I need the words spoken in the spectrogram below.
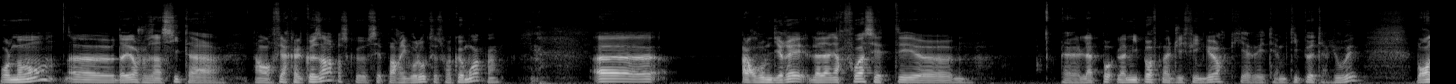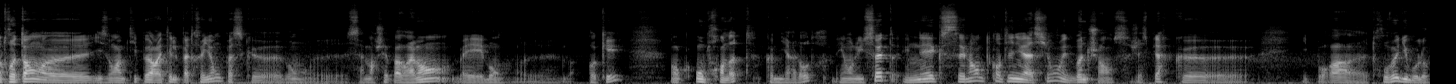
pour le moment. Euh, D'ailleurs, je vous incite à, en refaire quelques-uns parce que c'est pas rigolo que ce soit que moi. Euh, alors vous me direz, la dernière fois c'était euh, euh, la Pof Magic Finger qui avait été un petit peu interviewé. Bon, entre temps, ils ont un petit peu arrêté le Patreon parce que bon, euh, ça marchait pas vraiment, mais bon, euh, ok. Donc on prend note, comme dirait l'autre, et on lui souhaite une excellente continuation et de bonne chance. J'espère que euh, il pourra euh, trouver du boulot.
